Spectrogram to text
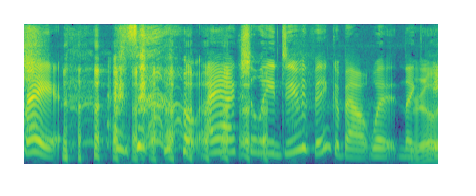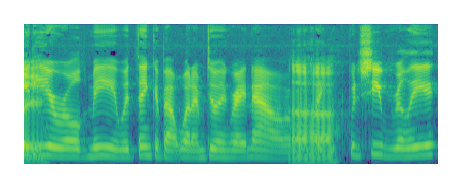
right. And so I actually do think about what like Really? 80 year old me would think about what I'm doing right now. Uh-huh. Like, would she really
